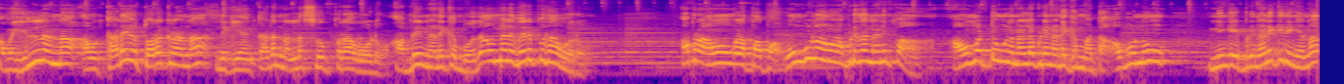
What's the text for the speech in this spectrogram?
அவன் இல்லைன்னா அவன் கடையை திறக்கலன்னா இன்றைக்கி என் கடை நல்லா சூப்பராக ஓடும் அப்படின்னு நினைக்கும் போது அவன் மேலே வெறுப்பு தான் வரும். அப்புறம் அவன் உங்களை பார்ப்பான். உங்களும் அவன் அப்படி தான் நினைப்பான். அவன் மட்டும் உங்களை நல்லபடியாக நினைக்க மாட்டான் அவனும் நீங்கள் இப்படி நினைக்கிறீங்கன்னா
